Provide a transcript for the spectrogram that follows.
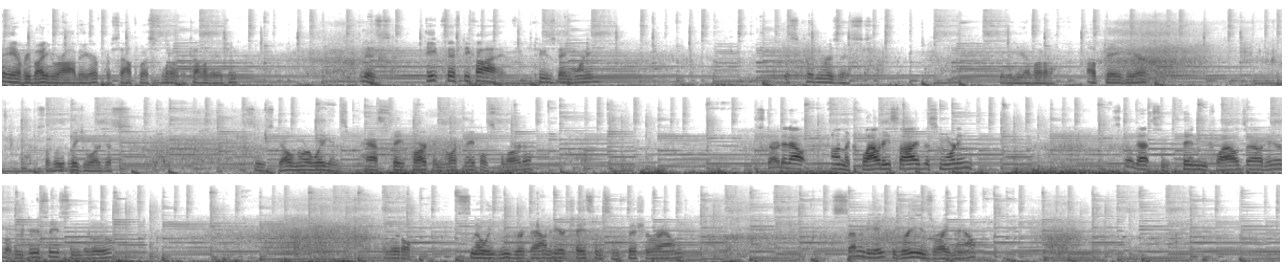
Hey everybody, Robb here for Southwest Florida Television. It is 8.55 Tuesday morning. Just couldn't resist. Giving you a little update here. Absolutely gorgeous. This is Delnor Wiggins Pass State Park in North Naples, Florida. Started out on the cloudy side this morning. Still got some thin clouds out here, but we do see some blue. A little snowy egret down here chasing some fish around. 78 degrees right now.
